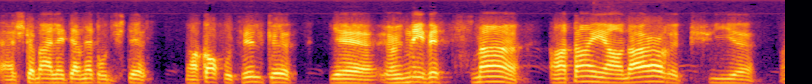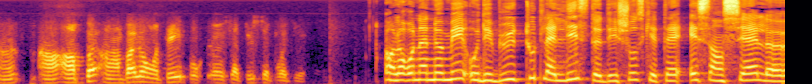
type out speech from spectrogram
à, justement à l'Internet haute vitesse. Encore faut-il qu'il y ait un investissement en temps et en heure, puis euh, en volonté pour que ça puisse se produire. Alors, on a nommé au début toute la liste des choses qui étaient essentielles euh,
